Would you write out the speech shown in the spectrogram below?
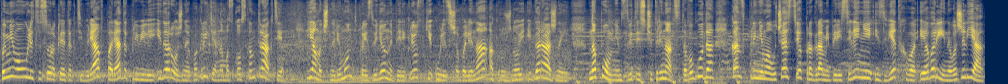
Помимо улицы 40 лет октября в порядок привели и дорожное покрытие на Московском тракте. Ямочный ремонт произведен на перекрестке улиц Шабалина, Окружной и Гаражной. Напомним, с 2013 года Канск принимал участие в программе переселения из ветхого и аварийного жилья.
